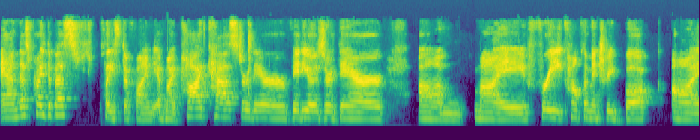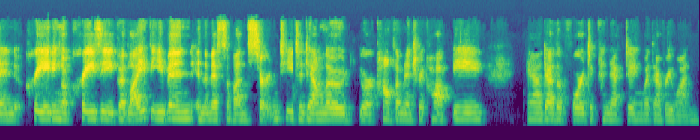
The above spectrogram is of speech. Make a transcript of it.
And that's probably the best place to find me. My podcasts are there, videos are there. Um, my free complimentary book on creating a crazy good life, even in the midst of uncertainty, to download your complimentary copy. And I look forward to connecting with everyone.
